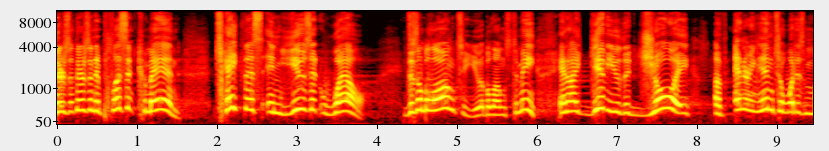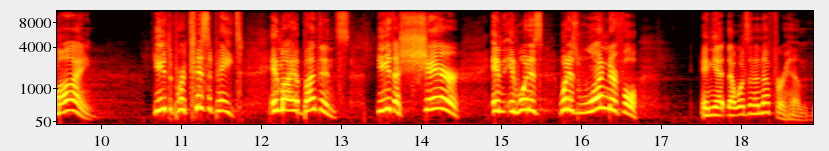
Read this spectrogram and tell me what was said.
There's, a, there's an implicit command take this and use it well. It doesn't belong to you, it belongs to me. And I give you the joy of entering into what is mine. You get to participate in my abundance. You get to share in, in what, is, what is wonderful. And yet, that wasn't enough for him.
